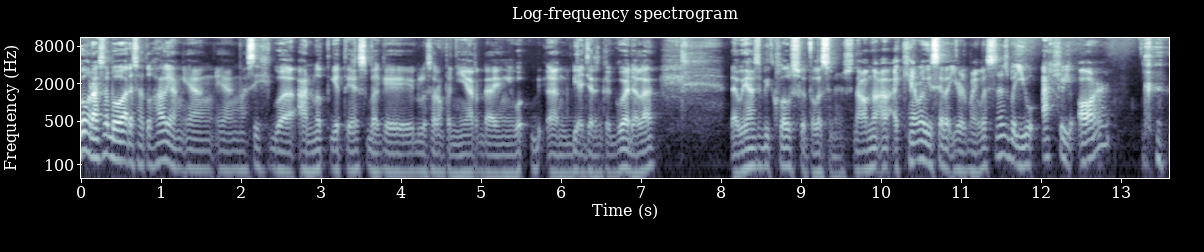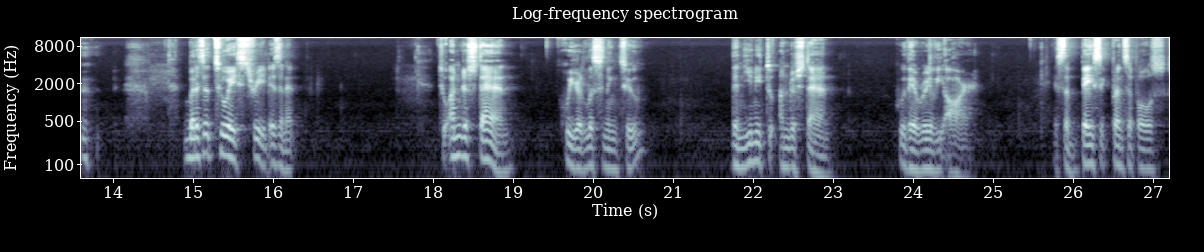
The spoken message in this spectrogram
gue ngerasa bahwa ada satu hal yang yang yang masih gue anut gitu ya sebagai dulu seorang penyiar dan yang, yang diajarin ke gue adalah that we have to be close with the listeners. Now I'm not I can't really say that you're my listeners, but you actually are. but it's a two-way street, isn't it? To understand who you're listening to, then you need to understand who they really are. It's the basic principles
